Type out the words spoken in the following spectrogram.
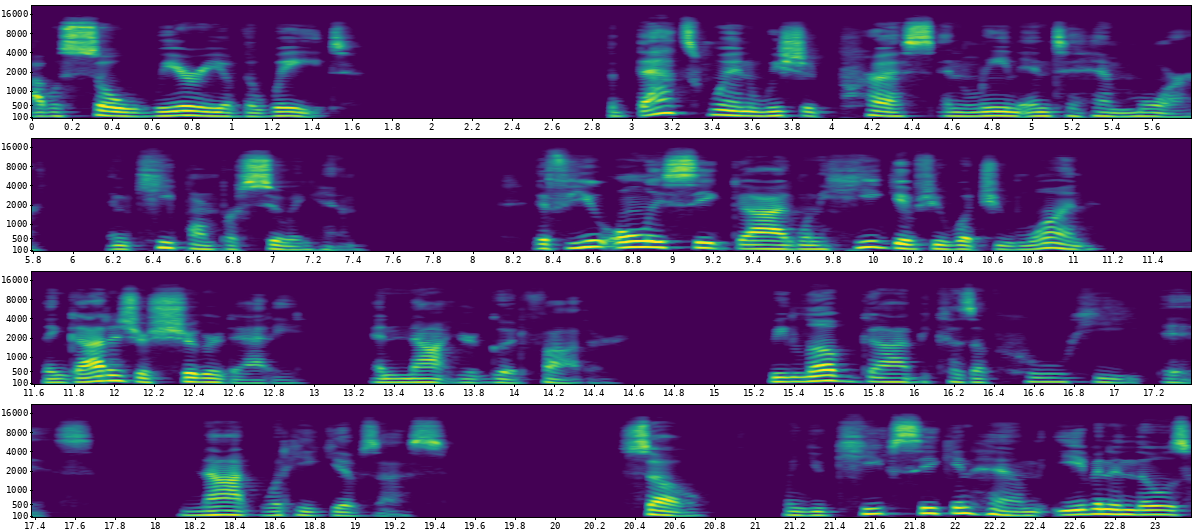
I was so weary of the wait. But that's when we should press and lean into Him more and keep on pursuing Him. If you only seek God when He gives you what you want, then God is your sugar daddy and not your good father. We love God because of who He is, not what He gives us. So, when you keep seeking Him, even in those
